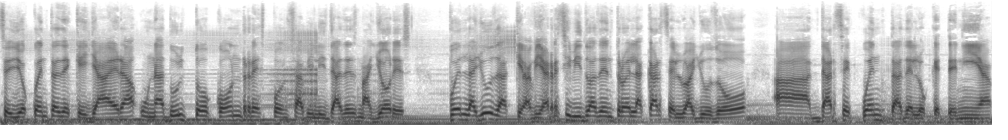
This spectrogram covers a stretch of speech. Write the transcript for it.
se dio cuenta de que ya era un adulto con responsabilidades mayores, pues la ayuda que había recibido adentro de la cárcel lo ayudó a darse cuenta de lo que tenía.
